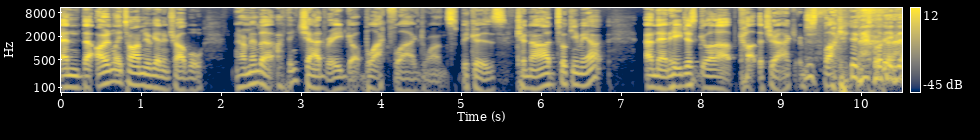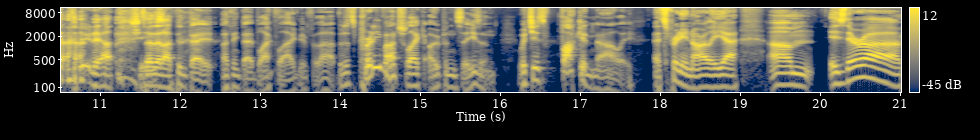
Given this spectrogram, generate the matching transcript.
And the only time you'll get in trouble, I remember I think Chad Reed got black flagged once because Kennard took him out. And then he just got up, cut the track, and just fucking cleaned the dude out. so that I think they, I think they black flagged him for that. But it's pretty much like open season, which is fucking gnarly. That's pretty gnarly, yeah. Um, is there a?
